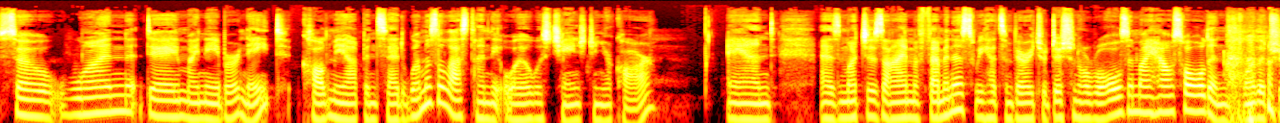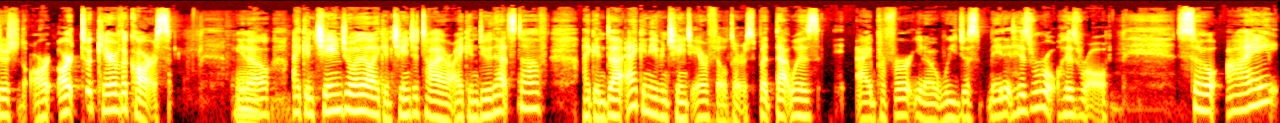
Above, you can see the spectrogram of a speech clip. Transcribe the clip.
So one day, my neighbor, Nate, called me up and said, When was the last time the oil was changed in your car? And as much as I'm a feminist, we had some very traditional roles in my household. And one of the traditional art, art took care of the cars. You mm. know, I can change oil, I can change a tire, I can do that stuff. I can die, I can even change air filters. But that was I prefer, you know, we just made it his role, his role. So I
